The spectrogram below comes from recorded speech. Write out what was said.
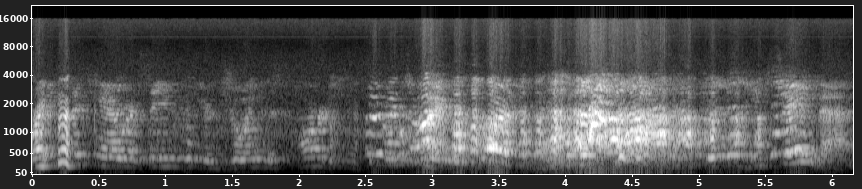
right to the camera and say that you're enjoying this party. I'm enjoying this party. Keep saying that.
